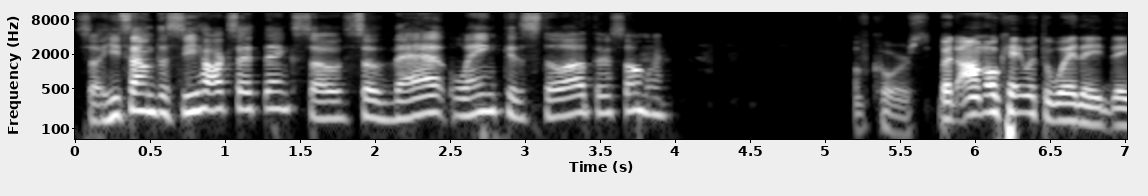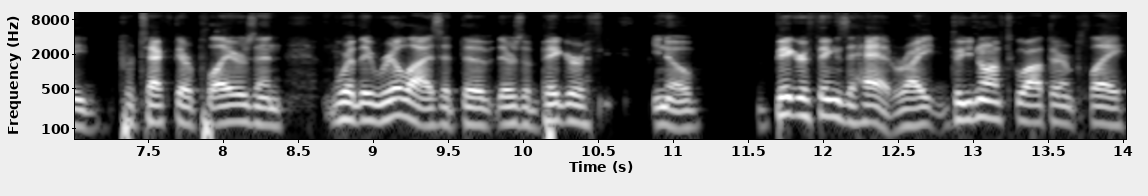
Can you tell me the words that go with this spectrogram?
so he signed with the Seahawks, I think. So, so that link is still out there somewhere. Of course, but I'm okay with the way they they protect their players and where they realize that the there's a bigger, you know, bigger things ahead, right? You don't have to go out there and play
